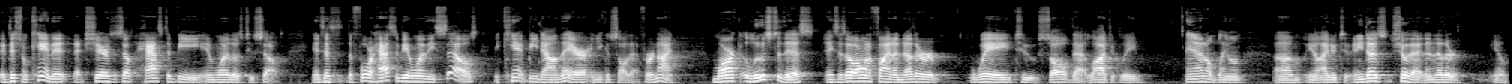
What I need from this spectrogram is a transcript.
additional candidate that shares the cells has to be in one of those two cells. And since the 4 has to be in one of these cells, it can't be down there, and you can solve that for a 9. Mark alludes to this, and he says, oh, I want to find another way to solve that logically. And I don't blame him. Um, you know, I do too. And he does show that in another, you know,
